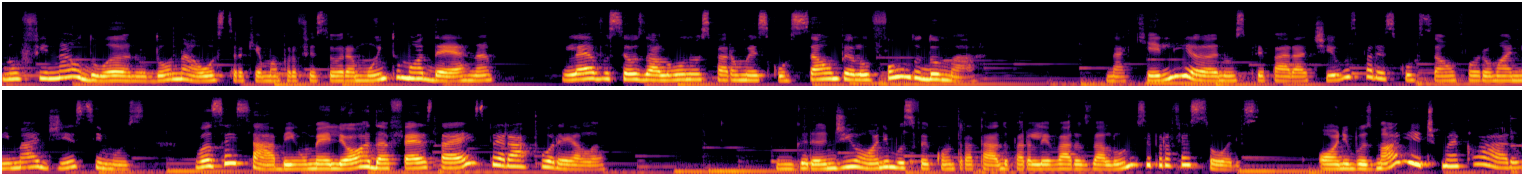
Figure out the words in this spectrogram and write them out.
No final do ano, Dona Ostra, que é uma professora muito moderna, leva os seus alunos para uma excursão pelo fundo do mar. Naquele ano, os preparativos para a excursão foram animadíssimos. Vocês sabem, o melhor da festa é esperar por ela. Um grande ônibus foi contratado para levar os alunos e professores. Ônibus marítimo, é claro,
